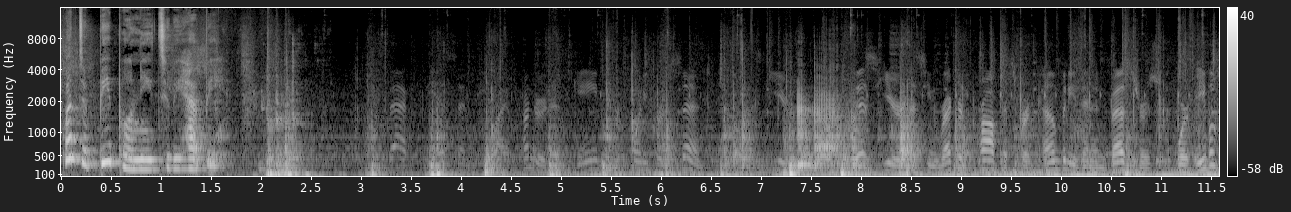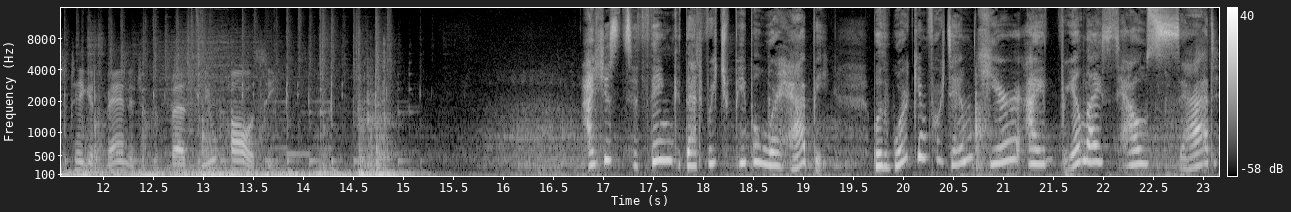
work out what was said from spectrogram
What do people need to be happy? fact, the S&P 500 has gained 20% over last year. This year has seen record profits for companies and investors who are able to take advantage of the Fed's new policy. I used to think that rich people were happy, but working for them here, I realized how sad,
